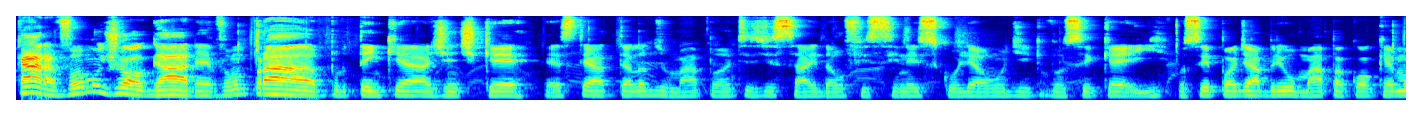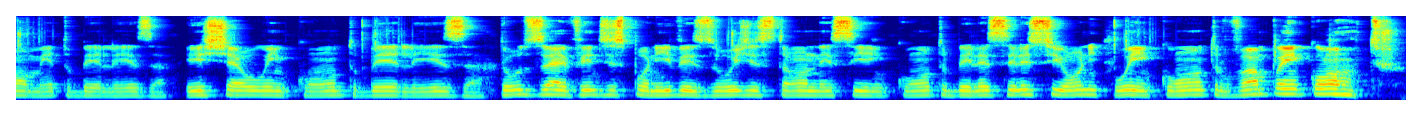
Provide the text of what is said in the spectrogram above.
Cara, vamos jogar, né? Vamos para pro tem que a gente quer. Esta é a tela do mapa. Antes de sair da oficina, escolha onde você quer ir. Você pode abrir o mapa a qualquer momento, beleza. Este é o encontro, beleza. Todos os eventos disponíveis hoje estão nesse encontro, beleza. Selecione o encontro. Vamos pro encontro.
